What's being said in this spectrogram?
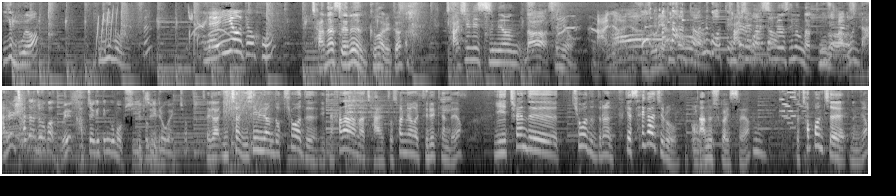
이게 뭐야? V-nomics? layered home? 자나세는 그거 아닐까? 자신 있으면 나 세 명. 아니야, 아니야. 괜찮다. 맞는 것 같아. 자신 있으면 세명 낫은 거. 아, 뭔 나를 찾아줘가 왜 갑자기 뜬금없이 저기 들어가 있죠? 제가 2021년도 키워드 이렇게 하나하나 잘 또 설명을 드릴 텐데요. 이 트렌드 키워드들은 크게 세 가지로 나눌 수가 있어요. 그래서 첫 번째는요.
